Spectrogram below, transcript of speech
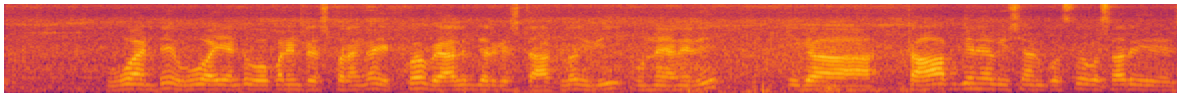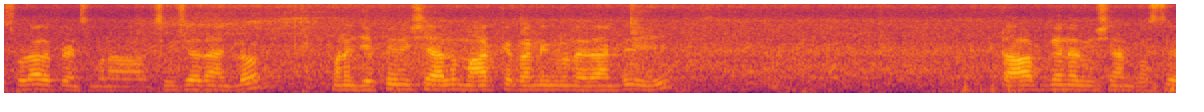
ఓ అంటే ఓ ఐ అంటే ఓపెన్ ఇంట్రెస్ట్ పరంగా ఎక్కువ వాల్యూమ్ జరిగే స్టాక్లో ఇవి ఉన్నాయి అనేది. ఇక టాప్ గెయిన్ విషయానికి వస్తే ఒకసారి చూడాలి ఫ్రెండ్స్ మన చూసే దాంట్లో. మనం చెప్పే విషయాలు మార్కెట్ రన్నింగ్ ఉన్న దాంట్లో టాప్ గెయినర్ విషయానికి వస్తే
